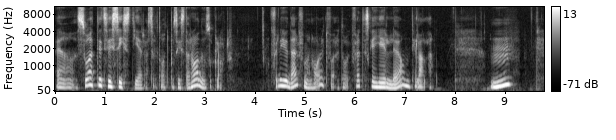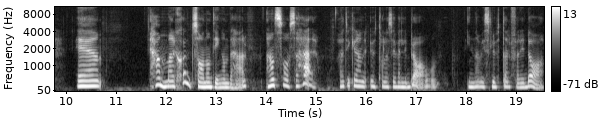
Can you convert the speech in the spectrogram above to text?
Eh, så att det till sist ger resultat på sista raden såklart. För det är ju därför man har ett företag, för att det ska ge lön till alla. Mm. Eh, Hammarskjöld sa någonting om det här. Han sa så här, och jag tycker han uttalar sig väldigt bra. Och innan vi slutar för idag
